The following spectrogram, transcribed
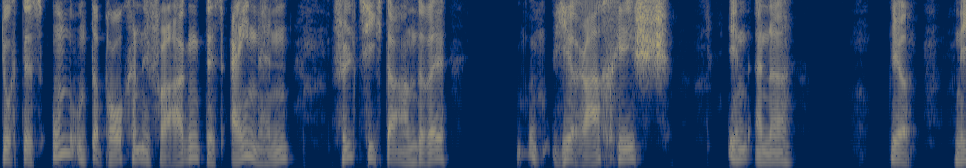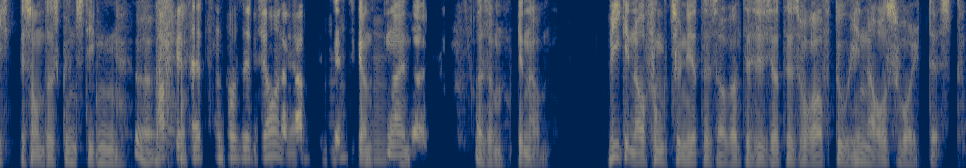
durch das ununterbrochene Fragen des einen fühlt sich der andere hierarchisch in einer, ja, nicht besonders günstigen äh, abgesetzten Position. ja. Abgesetzt, ganz mhm. genau. Also genau. Wie genau funktioniert das aber? Das ist ja das, worauf du hinaus wolltest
